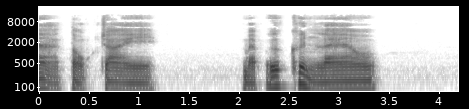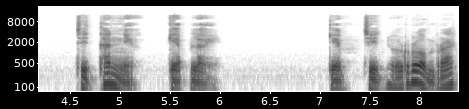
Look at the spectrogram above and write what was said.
น่าตกใจ แบบอึกขึ้นแล้ว จิตท่านเนี่ยเก็บเลย เก็บจิตรวบรัด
